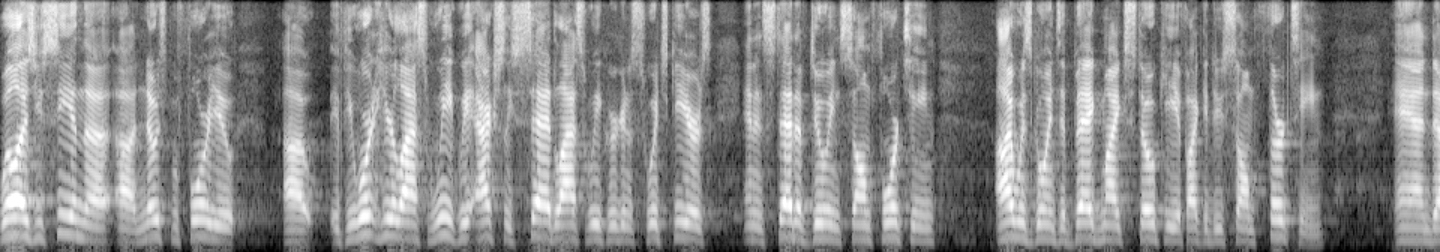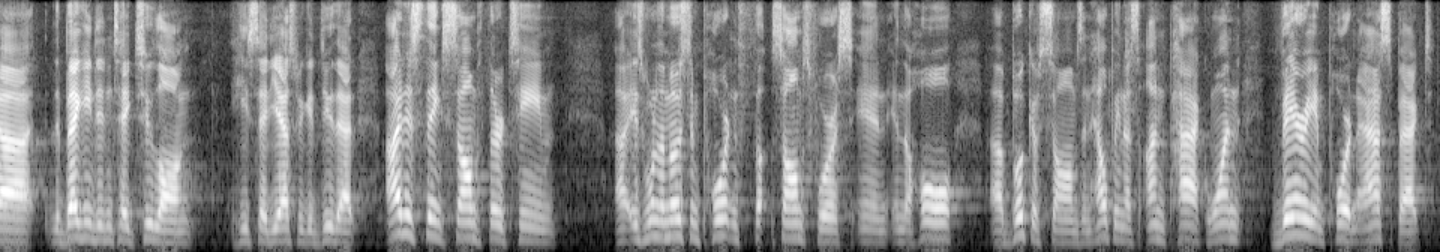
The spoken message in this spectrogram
Well, as you see in the uh, notes before you, uh, if you weren't here last week, we actually said last week we were going to switch gears, and instead of doing Psalm 14, I was going to beg Mike Stokey if I could do Psalm 13. And uh, the begging didn't take too long. He said, yes, we could do that. I just think Psalm 13 uh, is one of the most important th- Psalms for us in, in the whole uh, book of Psalms and helping us unpack one very important aspect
